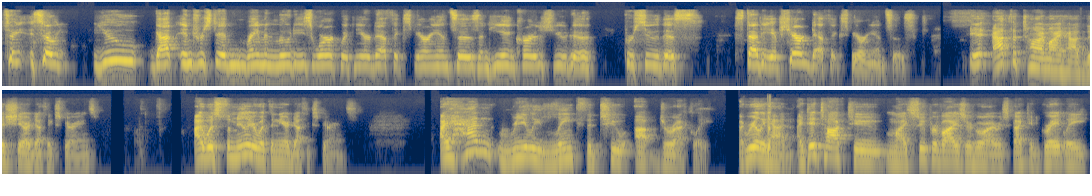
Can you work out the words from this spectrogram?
So so you got interested in Raymond Moody's work with near death experiences, and he encouraged you to pursue this study of shared death experiences. It, at the time I had this shared death experience, I was familiar with the near death experience. I hadn't really linked the two up directly. I really hadn't. I did talk to my supervisor, who I respected greatly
